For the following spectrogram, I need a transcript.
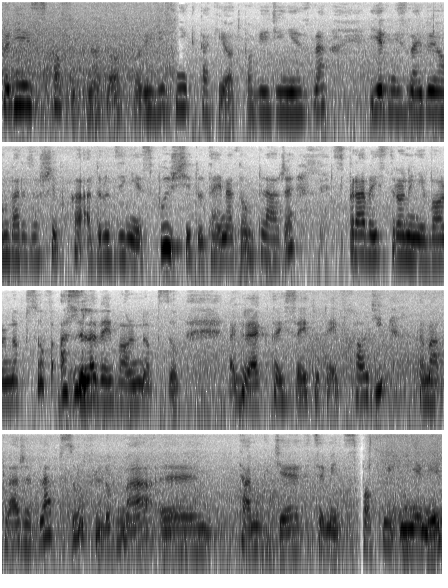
To nie jest sposób na to odpowiedzieć. Nikt takiej odpowiedzi nie zna. Jedni znajdują bardzo szybko, a drudzy nie. Spójrzcie tutaj na tą plażę. Z prawej strony nie wolno psów, a z lewej wolno psów. Także jak ktoś sobie tutaj wchodzi, to ma plażę dla psów lub ma y, tam, gdzie chce mieć spokój i nie mieć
